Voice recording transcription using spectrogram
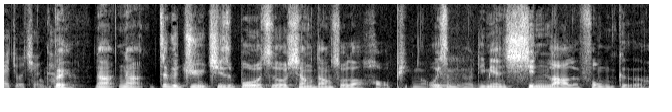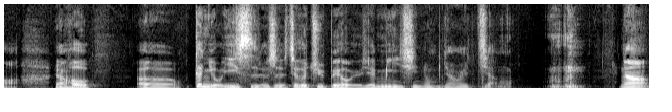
太久前看对，那那这个剧其实播了之后相当受到好评啊。为什么呢？里面辛辣的风格哈，然后呃更有意思的是，这个剧背后有一些秘辛，我们将会讲。那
